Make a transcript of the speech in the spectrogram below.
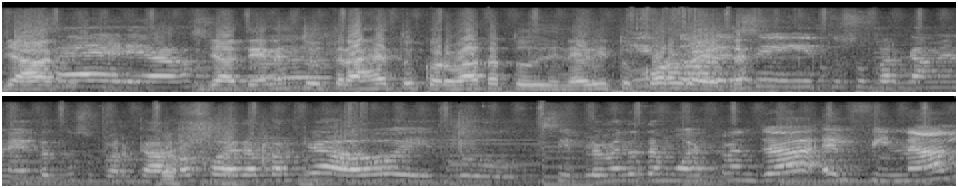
ya, seria. ya tienes tu traje, tu corbata, tu dinero y tu y corbete. todo, sí, tu super camioneta, tu super carro afuera parqueado y tú simplemente te muestran ya el final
